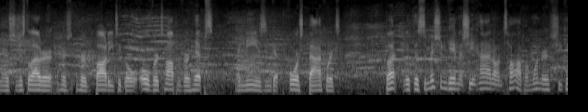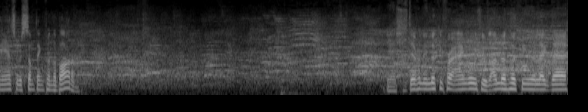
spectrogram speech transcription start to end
Yeah, she just allowed her, her her body to go over top of her hips and knees and get forced backwards. But with the submission game that she had on top, I wonder if she can answer with something from the bottom. Yeah, she's definitely looking for an angle. She was underhooking the leg there.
